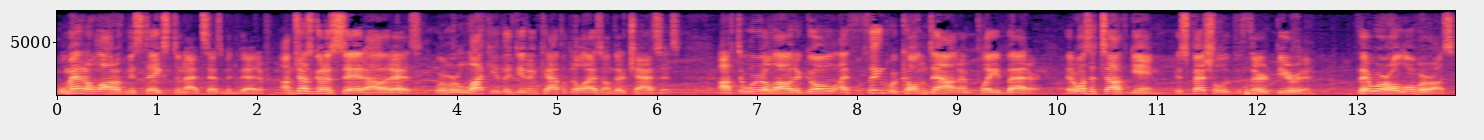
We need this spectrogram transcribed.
We made a lot of mistakes tonight, says Medvedev. I'm just gonna say it how it is. We were lucky they didn't capitalize on their chances. After we were allowed a goal, I think we calmed down and played better. It was a tough game, especially the third period. They were all over us,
